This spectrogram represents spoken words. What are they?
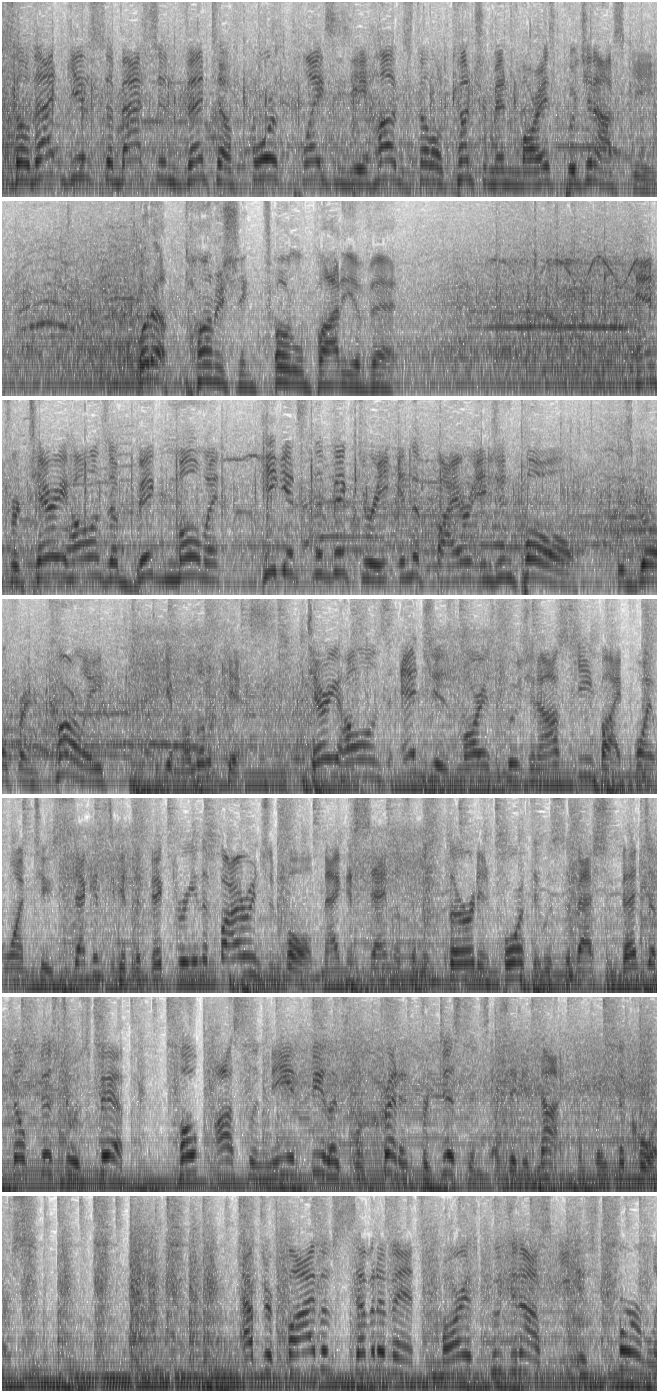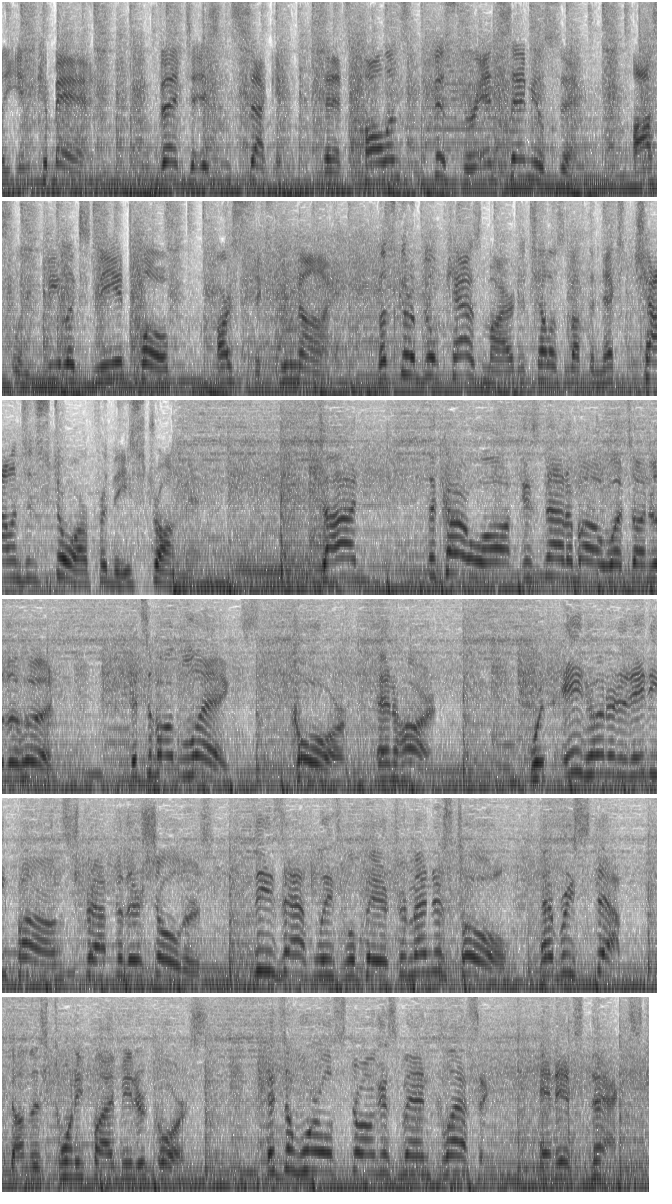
So that gives Sebastian Wenta fourth place as he hugs fellow countryman Mariusz Pudzianowski. What a punishing total body event. And for Terry Holland's a big moment. He gets the victory in the fire engine pole. His girlfriend Carly to give him a little kiss. Terry Hollands edges Mariusz Pudzianowski by 0.12 seconds to get the victory in the fire engine pole. Magnus Samuelsson was third and fourth. It was Sebastian Wenta. Phil Pfister was fifth. Pope, Ostlund, Nee, and Felix were credited for distance as they did not complete the course. After five of seven events, Mariusz Pudzianowski is firmly in command. Wenta is in second. Then it's Hollands, Pfister, and Samuelsson. Ostlund, Felix, Nee, and Pope are six through nine. Let's go to Bill Kazmaier to tell us about the next challenge in store for these strongmen. Todd, the car walk is not about what's under the hood. It's about legs, core, and heart. With 880 pounds strapped to their shoulders, these athletes will pay a tremendous toll every step down this 25-meter course. It's a World's Strongest Man Classic, and it's next.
